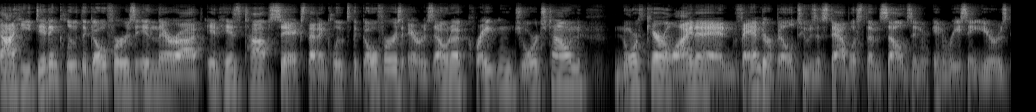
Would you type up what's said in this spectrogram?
Uh, he did include the Gophers in their uh, in his top six. That includes the Gophers, Arizona, Creighton, Georgetown, North Carolina and Vanderbilt, who's established themselves in, in recent years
